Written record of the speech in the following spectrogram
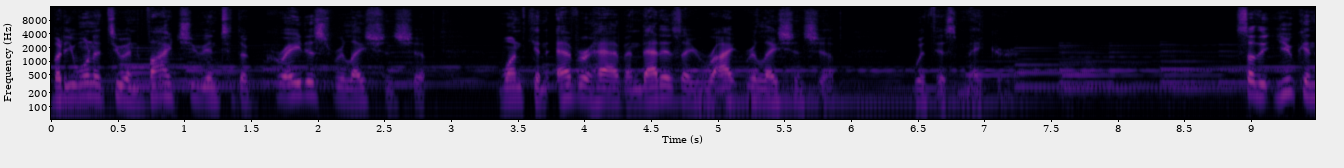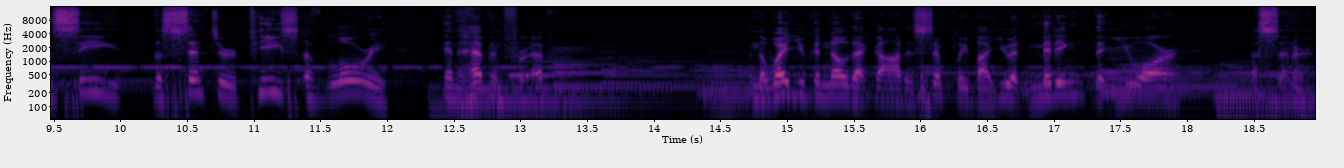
but He wanted to invite you into the greatest relationship one can ever have, and that is a right relationship with His Maker. So that you can see the centerpiece of glory in heaven forever. And the way you can know that God is simply by you admitting that you are a sinner.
